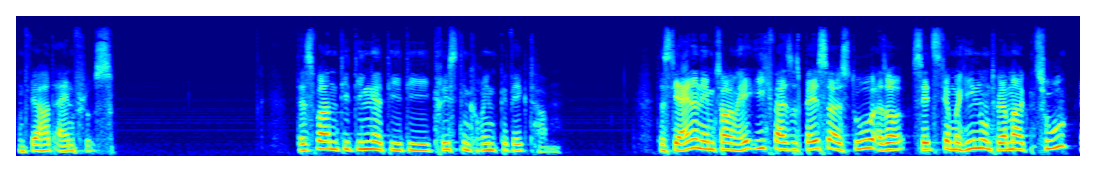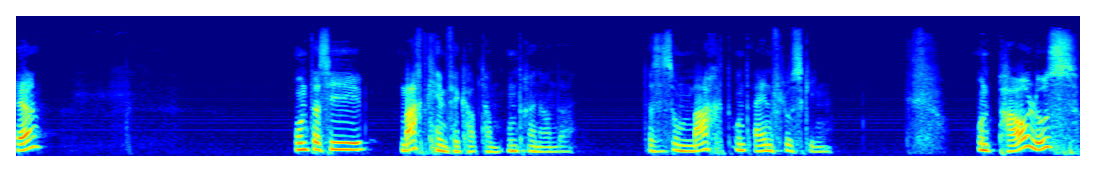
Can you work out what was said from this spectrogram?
und wer hat Einfluss? Das waren die Dinge, die die Christen in Korinth bewegt haben. Dass die einen eben gesagt haben, hey, ich weiß es besser als du, also setz dir mal hin und hör mal zu, ja? Und dass sie Machtkämpfe gehabt haben untereinander dass es um Macht und Einfluss ging. Und Paulus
